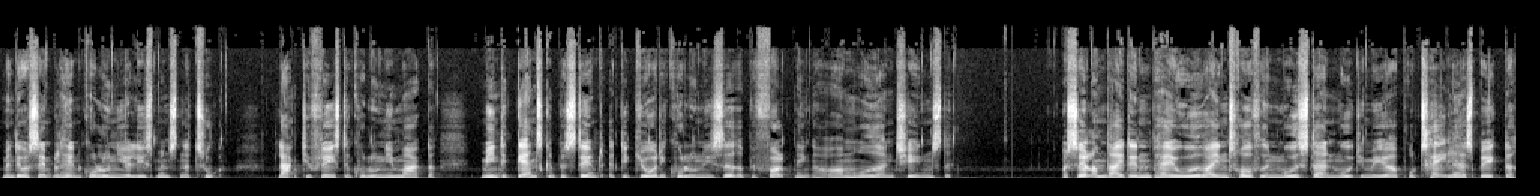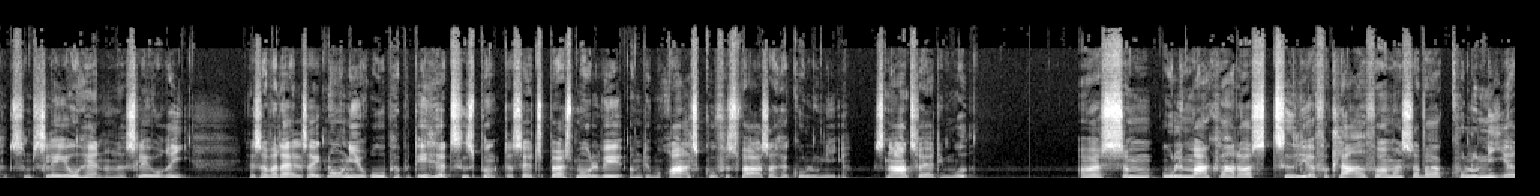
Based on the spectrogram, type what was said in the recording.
Men det var simpelthen kolonialismens natur. Langt de fleste kolonimagter mente ganske bestemt, at de gjorde de koloniserede befolkninger og områder en tjeneste. Og selvom der i denne periode var indtruffet en modstand mod de mere brutale aspekter, som slavehandel og slaveri, ja, så var der altså ikke nogen i Europa på det her tidspunkt, der satte spørgsmål ved, om det moralsk kunne forsvare sig at have kolonier. Snart tværtimod. Og som Ole Markvart også tidligere forklarede for mig, så var kolonier,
